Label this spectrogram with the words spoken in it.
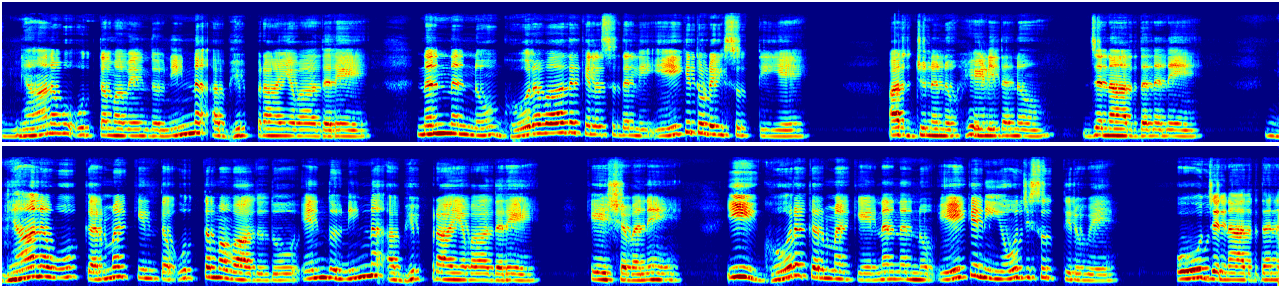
ಜ್ಞಾನವು ಉತ್ತಮವೆಂದು ನಿನ್ನ ಅಭಿಪ್ರಾಯವಾದರೆ, ನನ್ನನ್ನು ಘೋರವಾದ ಕೆಲಸದಲ್ಲಿ ಏಕೆ ತೊಡಗಿಸುತ್ತೀಯೇ? ಅರ್ಜುನನು ಹೇಳಿದನು, ಜನಾರ್ದನನೇ, ಜ್ಞಾನವು ಕರ್ಮಕ್ಕಿಂತ ಉತ್ತಮವಾದುದು ಎಂದು ನಿನ್ನ ಅಭಿಪ್ರಾಯವಾದರೆ, ಕೇಶವನೇ, ಈ ಘೋರ ಕರ್ಮಕ್ಕೆ ನನ್ನನ್ನು ಏಕೆ ನಿಯೋಜಿಸುತ್ತಿರುವೆ? ಓ ಜನಾರ್ದನ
